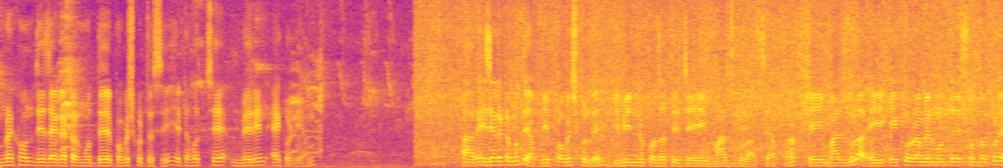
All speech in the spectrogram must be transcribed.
আমরা এখন যে জায়গাটার মধ্যে প্রবেশ করতেছি, এটা হচ্ছে মেরিন অ্যাকোরিয়াম। আর এই জায়গাটার মধ্যে আপনি প্রবেশ করলে বিভিন্ন প্রজাতির যে মাছগুলো আছে আপনার, সেই মাছগুলো এই অ্যাকোরিয়ামের মধ্যে সুন্দর করে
